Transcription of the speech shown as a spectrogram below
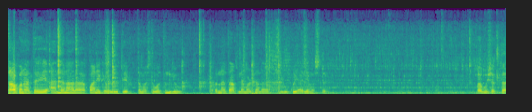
मस्त आपण आता हे आंधणाला पाणी ठेवलं ते तर मस्त वतून घेऊ. कारण आता आपल्या मटणाला उकळी आली मस्त. बघू शकता.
